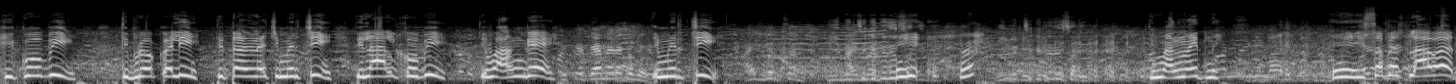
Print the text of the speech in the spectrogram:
ही कोबी ती ब्रोकोली ती तळण्याची मिरची ती लाल कोबी ती वांगे ती मिरची. ही- हं? ती मला माहीत नाही. हे ही सफेद flower.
